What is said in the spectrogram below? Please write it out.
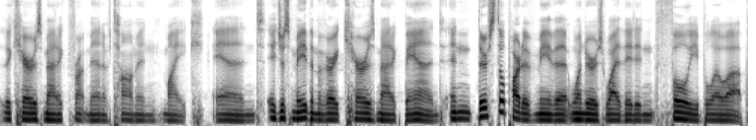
the charismatic frontman of Tom and Mike. And it just made them a very charismatic band. And there's still part of me that wonders why they didn't fully blow up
